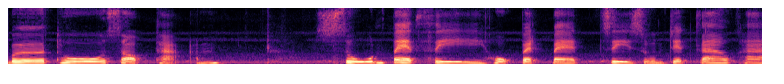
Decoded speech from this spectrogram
เบอร์โทรสอบถาม 0846884079 ค่ะ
